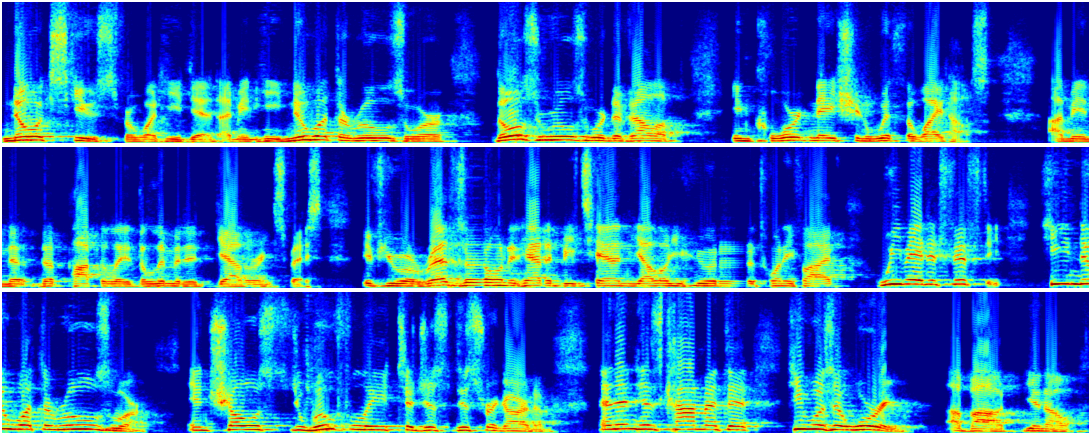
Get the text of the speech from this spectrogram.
no excuse for what he did. I mean, he knew what the rules were. Those rules were developed in coordination with the White House. I mean, the, the populated, the limited gathering space. If you were red zone, it had to be 10, yellow, you could go to 25. We made it 50. He knew what the rules were and chose willfully to just disregard them. And then his comment that he wasn't worried about, you know,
